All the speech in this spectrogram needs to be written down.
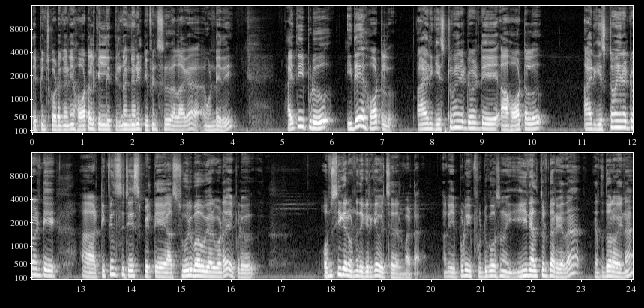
తెప్పించుకోవడం కానీ హోటల్కి వెళ్ళి తినడం కానీ టిఫిన్స్ అలాగా ఉండేది. అయితే ఇప్పుడు ఇదే హోటల్ ఆయనకి ఇష్టమైనటువంటి ఆ హోటల్ ఆయనకి ఇష్టమైనటువంటి టిఫిన్స్ చేసి పెట్టే ఆ సూరిబాబు గారు కూడా ఇప్పుడు వంశీ గారు ఉన్న దగ్గరికే వచ్చారనమాట అంటే ఎప్పుడు ఈ ఫుడ్ కోసం ఈయన వెళ్తుంటారు కదా ఎంత దూరం అయినా.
